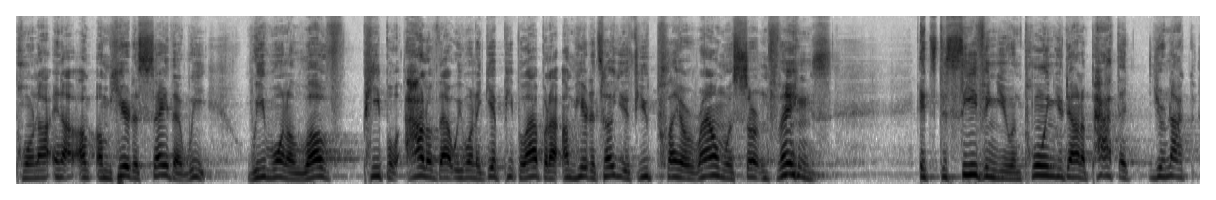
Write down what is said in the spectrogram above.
porn. And I, I'm here to say that we, we want to love people out of that. We want to get people out. But I, I'm here to tell you, if you play around with certain things, it's deceiving you and pulling you down a path that you're not,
